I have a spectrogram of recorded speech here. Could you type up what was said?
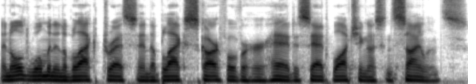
an old woman in a black dress and a black scarf over her head sat watching us in silence.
